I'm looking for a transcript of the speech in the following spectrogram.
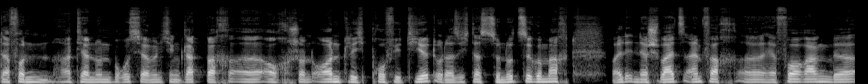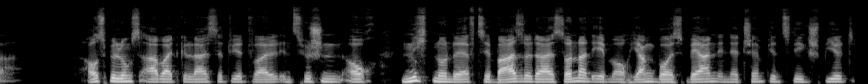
davon hat ja nun Borussia Mönchengladbach äh, auch schon ordentlich profitiert oder sich das zunutze gemacht, weil in der Schweiz einfach äh, hervorragende Ausbildungsarbeit geleistet wird, weil inzwischen auch nicht nur der FC Basel da ist, sondern eben auch Young Boys Bern in der Champions League spielt,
